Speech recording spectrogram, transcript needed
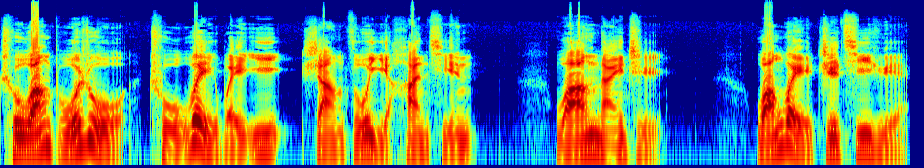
楚王不入，楚魏为一，尚足以汉秦。”王乃止。王谓之妻曰：“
